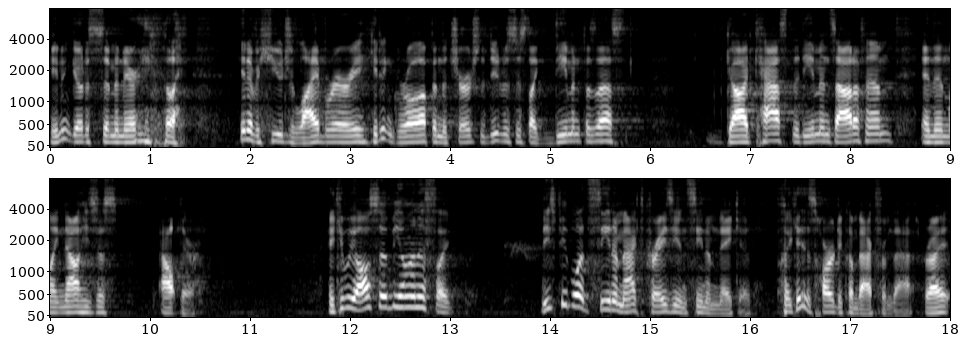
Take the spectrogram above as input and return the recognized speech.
He didn't go to seminary. like, he didn't have a huge library. He didn't grow up in the church. The dude was just like demon possessed. God cast the demons out of him, and then like now he's just out there. And can we also be honest? Like, these people had seen him act crazy and seen him naked. Like, it is hard to come back from that, right?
